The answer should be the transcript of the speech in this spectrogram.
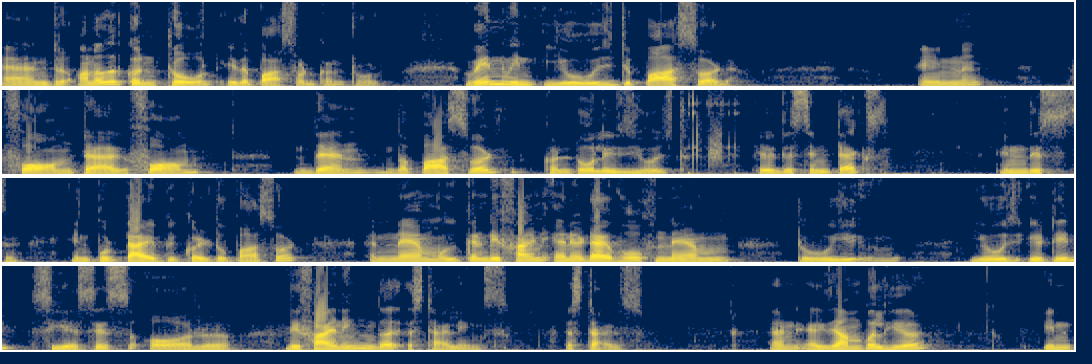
And another control is the password control. When we used password in form tag form then the password control is used. Here the syntax. In this input type equal to password and name we can define any type of name to use it in css or uh, defining the stylings styles. An example here in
